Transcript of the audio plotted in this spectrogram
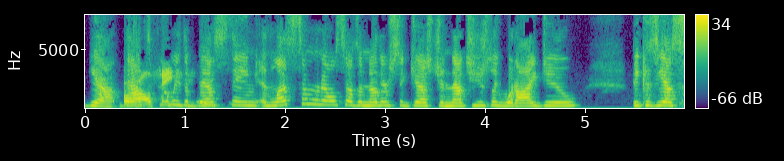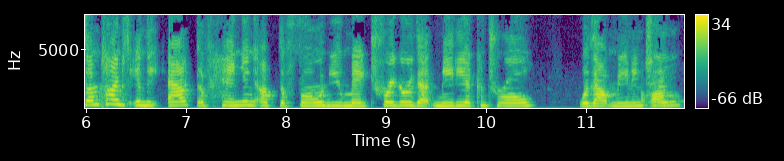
Yeah, that's probably the best thing. Unless someone else has another suggestion, that's usually what I do. Because, yeah, sometimes in the act of hanging up the phone, you may trigger that media control without meaning Uh-huh. to.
